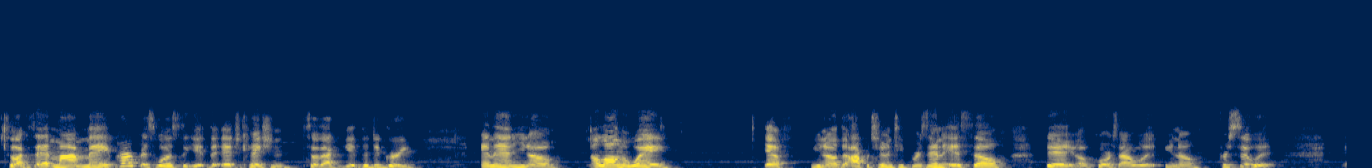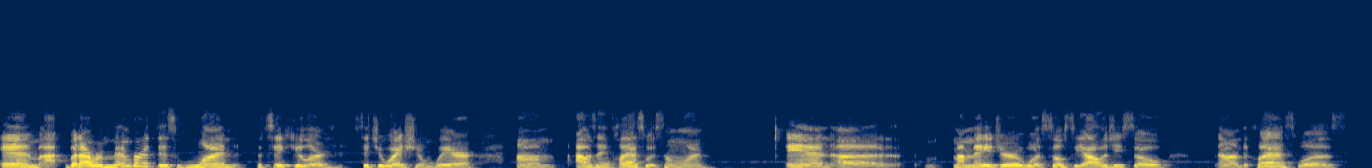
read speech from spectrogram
So like I said, my main purpose was to get the education so that I could get the degree. And then, you know, along the way, if you know the opportunity presented itself, then of course I would you know pursue it. And but I remember this one particular situation where um, I was in class with someone, and uh, my major was sociology, so uh, the class was,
